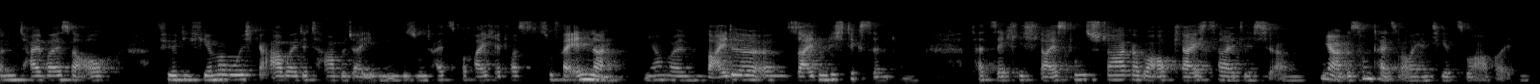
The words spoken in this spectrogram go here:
ähm, teilweise auch für die Firma, wo ich gearbeitet habe, da eben im Gesundheitsbereich etwas zu verändern. Ja, weil beide ähm, Seiten wichtig sind, um tatsächlich leistungsstark, aber auch gleichzeitig ähm, ja, gesundheitsorientiert zu arbeiten.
